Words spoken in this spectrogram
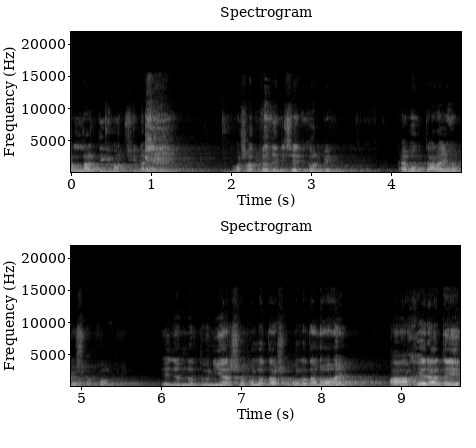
আল্লাহর দিকে মানুষই ডাকবে অসৎ কাজে নিষেধ করবে এবং তারাই হবে সফল। এই জন্য দুনিয়ার সফলতা সফলতা নয় আখেরাতের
